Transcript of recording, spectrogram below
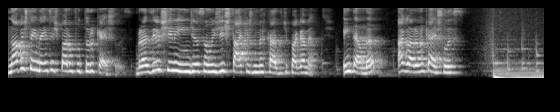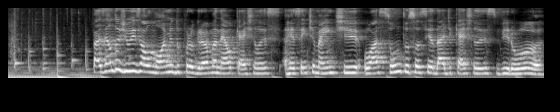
Novas tendências para um futuro cashless. Brasil, China e Índia são os destaques no mercado de pagamentos. Entenda agora no cashless. Fazendo juiz ao nome do programa, né, o Cashless, recentemente o assunto sociedade cashless virou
